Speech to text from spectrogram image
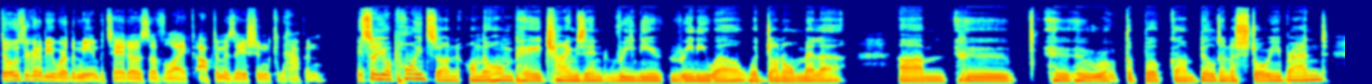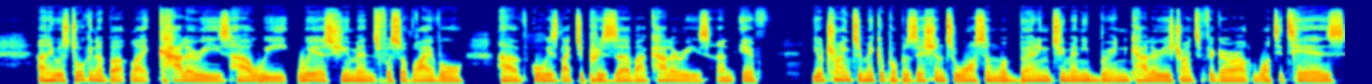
those are going to be where the meat and potatoes of like optimization can happen. So your points on on the homepage chimes in really, really well with Donald Miller, um, who who who wrote the book um, "Building a Story Brand." And he was talking about like calories how we we as humans for survival have always like to preserve our calories. And if you're trying to make a proposition to us and we're burning too many brain calories trying to figure out what it is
